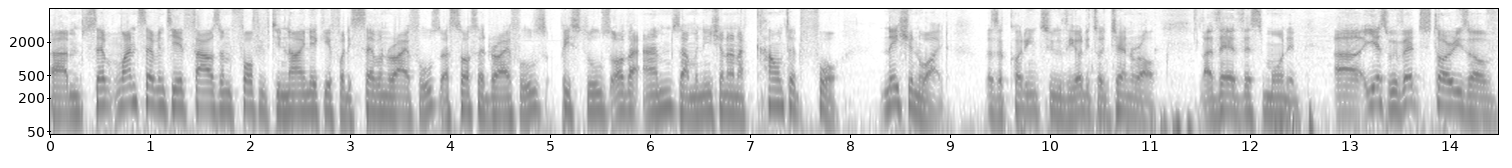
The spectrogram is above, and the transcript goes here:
Um, 178,459 AK 47 rifles, assorted rifles, pistols, other arms, ammunition unaccounted for nationwide. That's according to the Auditor General uh, there this morning. Uh, yes, we've heard stories of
